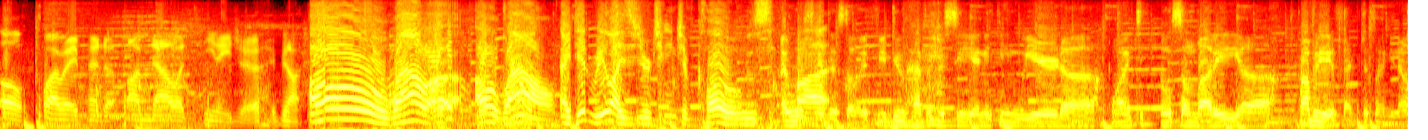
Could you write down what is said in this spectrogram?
oh, by the way, Panda, I'm now a teenager. If you're not. Oh wow! Uh, oh wow! I did realize your change of clothes. I will Uh, say this though, if you do happen to see anything weird, uh, wanting to kill somebody, uh, probably the effect, just letting you know.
